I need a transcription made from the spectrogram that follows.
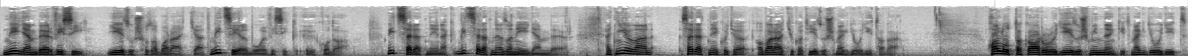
négy ember viszi Jézushoz a barátját. Mi célból viszik ők oda? Mit szeretnének? Mit szeretne ez a négy ember? Hát nyilván szeretnék, hogyha a barátjukat Jézus meggyógyítaná. Hallottak arról, hogy Jézus mindenkit meggyógyít,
